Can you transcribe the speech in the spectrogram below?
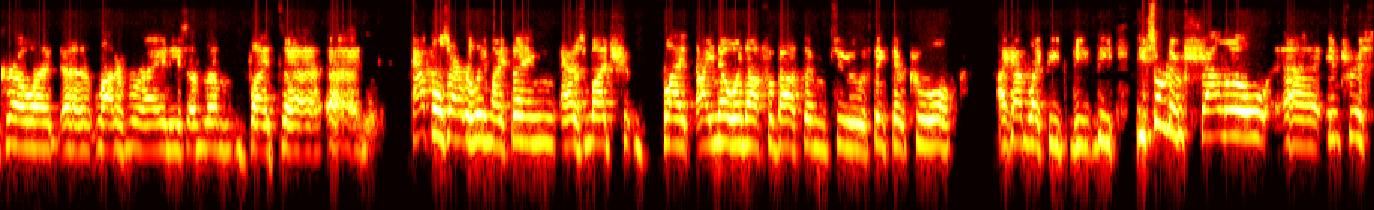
grow a, a lot of varieties of them. But uh, uh, apples aren't really my thing as much. But I know enough about them to think they're cool. I have like the the the, the sort of shallow uh, interest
